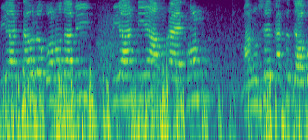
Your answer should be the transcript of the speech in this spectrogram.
পিয়ারটা হলো গণদাবি পিয়ার নিয়ে আমরা এখন মানুষের কাছে যাব।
